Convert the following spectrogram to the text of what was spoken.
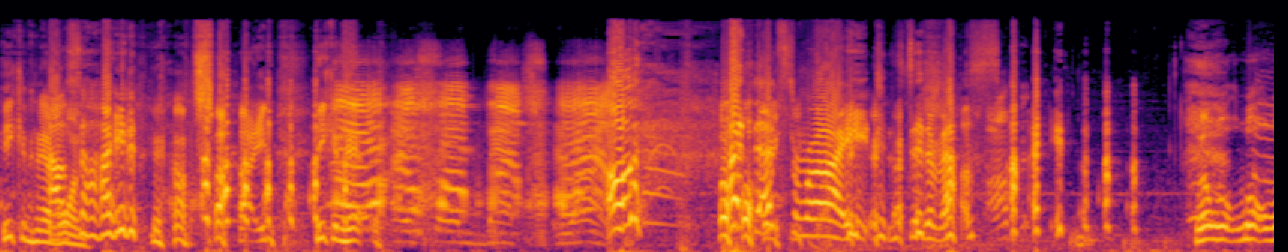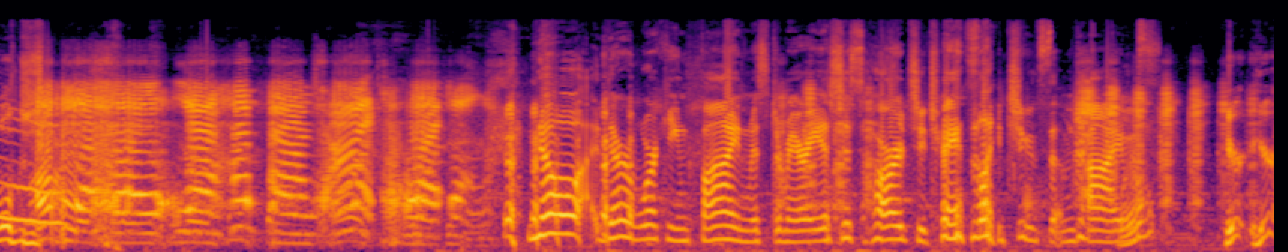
he can have Outside? one outside. He can have. Oh, oh, that's right. Instead of outside. Well, we'll, we'll, we'll just. Oh, no, they're working fine, Mr. Mary. It's just hard to translate you sometimes. Well, here here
